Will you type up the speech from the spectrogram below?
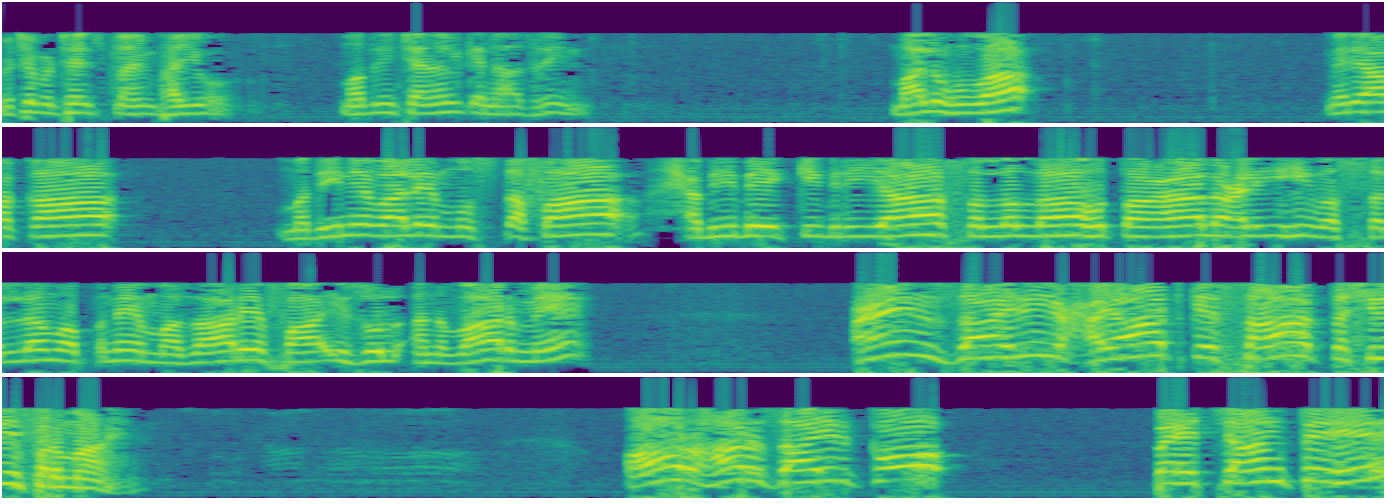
میٹھے میٹھے اسلام بھائیوں مدنی چینل کے ناظرین، معلوم ہوا میرے آقا مدینے والے مصطفیٰ حبیب کبریا صلی اللہ تعالی علیہ وسلم اپنے مزار فائز الانوار میں عین ظاہری حیات کے ساتھ تشریف فرما ہے اور ہر ظاہر کو پہچانتے ہیں،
